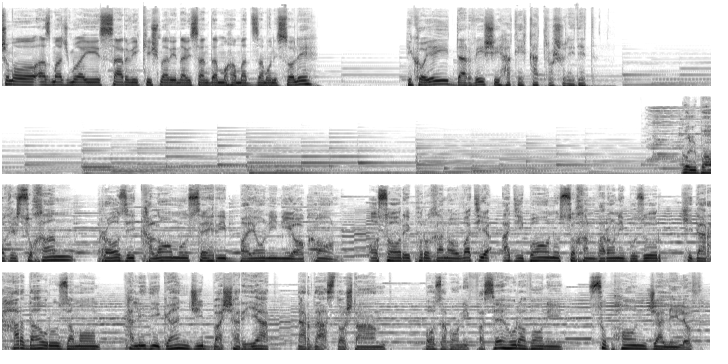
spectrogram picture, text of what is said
шумо аз маҷмӯаи сарви кишмари нависанда муҳаммад замони солеҳ ҳикояи дарвеши ҳақиқатро шунидед. Гулбоғи сухан рози калому сеҳри баёни ниёкон осори пурғановати адибону суханварони бузург ки дар ҳар давру замон کلیدی گنجی بشریت در دست داشتند. با زبان فسه و روانی سبحان جلیلوف.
